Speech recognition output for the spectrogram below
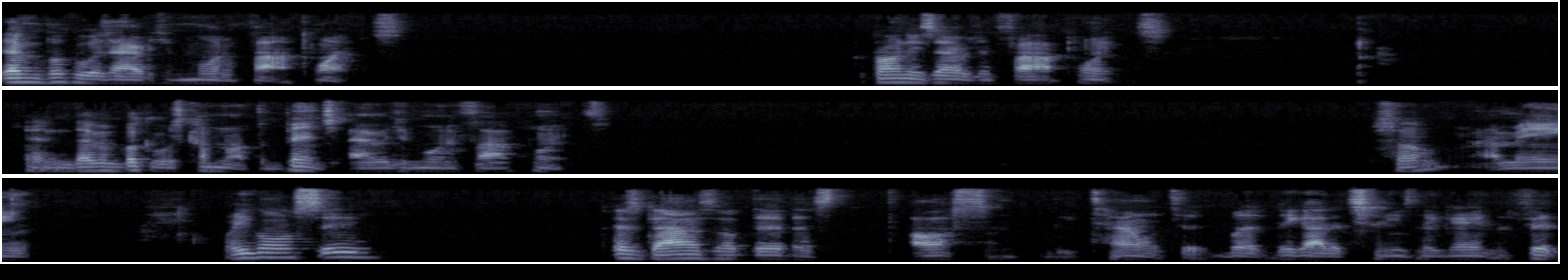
Devin Booker was averaging more than five points. Bronny's averaging five points. And Devin Booker was coming off the bench averaging more than five points. So, I mean, what you gonna see? There's guys out there that's awesomely talented, but they gotta change their game to fit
